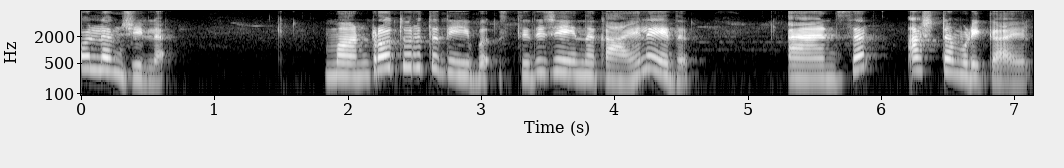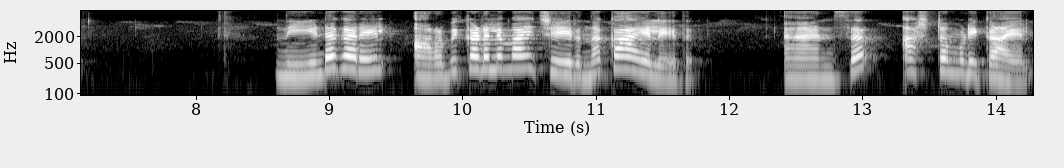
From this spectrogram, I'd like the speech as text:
കൊല്ലം ജില്ല. മൺട്രോത്തുരുത്ത് ദ്വീപ് സ്ഥിതി ചെയ്യുന്ന കായൽ ഏത്? ആൻസർ അഷ്ടമുടിക്കായൽ. നീണ്ടകരയിൽ അറബിക്കടലുമായി ചേരുന്ന കായൽ ഏത്? ആൻസർ അഷ്ടമുടിക്കായൽ.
